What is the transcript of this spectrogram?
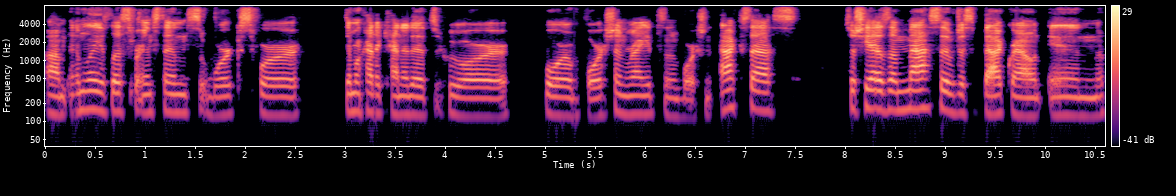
Um, Emily's List, for instance, works for Democratic candidates who are for abortion rights and abortion access. So she has a massive just background in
